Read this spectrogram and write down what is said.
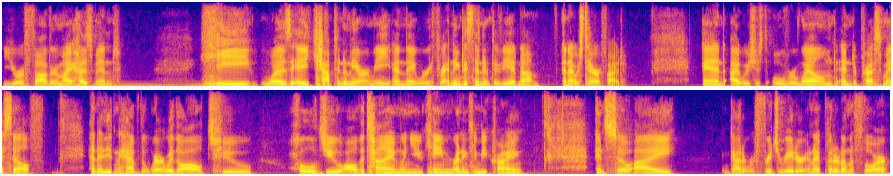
your father, my husband, he was a captain in the army and they were threatening to send him to Vietnam. And I was terrified. And I was just overwhelmed and depressed myself. And I didn't have the wherewithal to hold you all the time when you came running to me crying. And so I got a refrigerator and I put it on the floor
